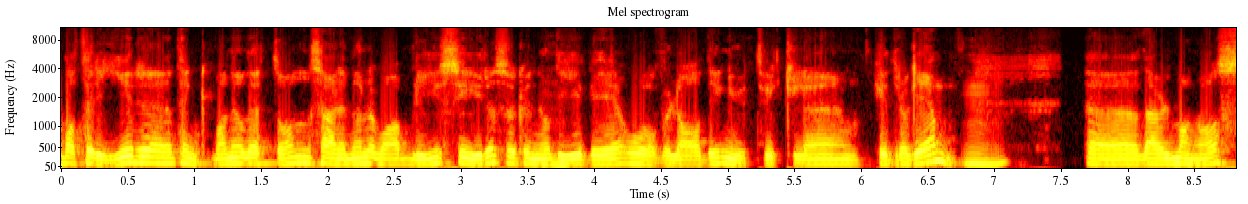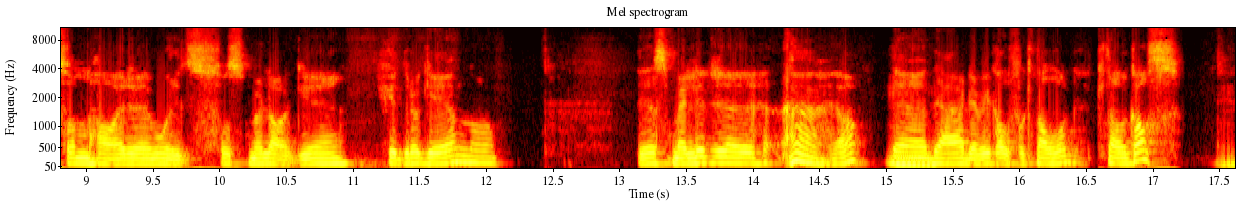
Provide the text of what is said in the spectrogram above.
batterier uh, tenker man jo dette om. Særlig når det var bly syre, så kunne jo de ved overlading utvikle hydrogen. Mm. Eh, det er vel mange av oss som har moret oss med å lage hydrogen. og Det smeller. Eh, ja, det, mm. det er det vi kaller for knall, knallgass. Mm.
